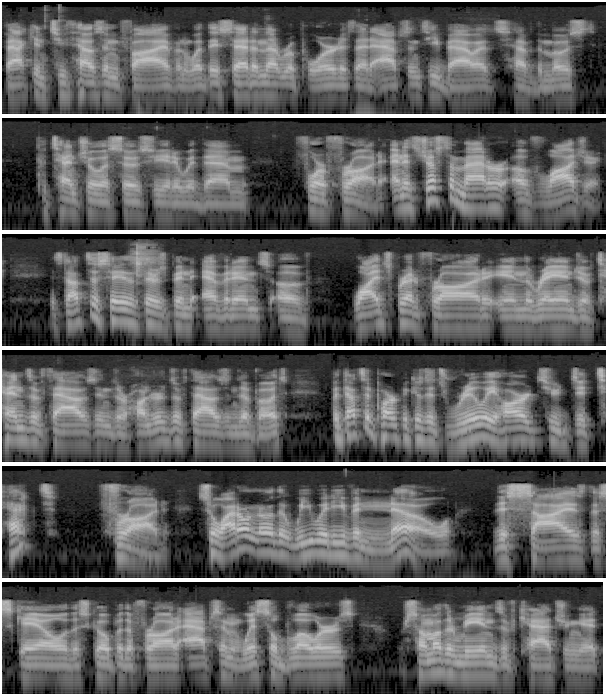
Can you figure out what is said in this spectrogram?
back in 2005. And what they said in that report is that absentee ballots have the most potential associated with them for fraud. And it's just a matter of logic. It's not to say that there's been evidence of widespread fraud in the range of tens of thousands or hundreds of thousands of votes, but that's in part because it's really hard to detect fraud. So I don't know that we would even know the size, the scale, the scope of the fraud, absent whistleblowers or some other means of catching it.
